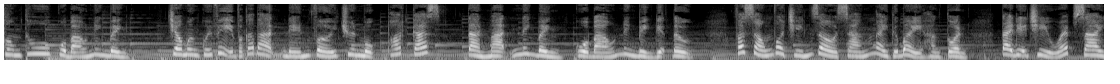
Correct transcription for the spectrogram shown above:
Phòng thu của báo Ninh Bình, chào mừng quý vị và các bạn đến với chuyên mục podcast Tản mạn Ninh Bình của báo Ninh Bình Điện tử, phát sóng vào 9 giờ sáng ngày thứ Bảy hàng tuần tại địa chỉ website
